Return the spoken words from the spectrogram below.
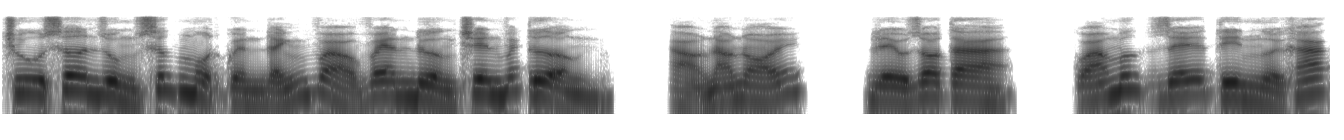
Chu Sơn dùng sức một quyền đánh vào ven đường trên vách tường, ảo não nói, đều do ta, quá mức dễ tin người khác.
